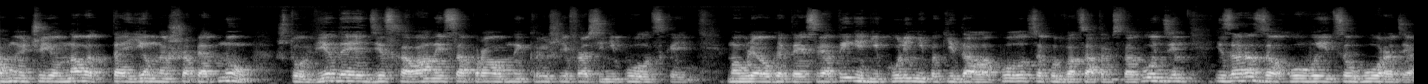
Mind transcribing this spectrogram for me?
Аднойчы ён нават таемна шапятнуў, што ведае, дзе схаваны сапраўдны крыж ефрасіні полацкай. Маўляў, гэтая святыня ніколі не пакідала полацак у двадцатым стагоддзі і зараз захоўваецца ў горадзе.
